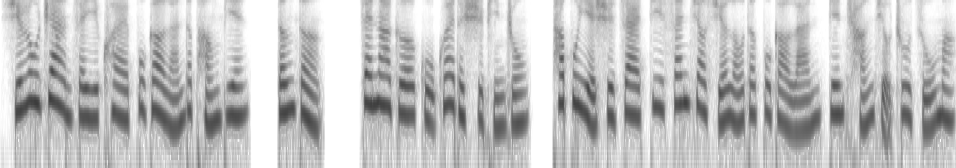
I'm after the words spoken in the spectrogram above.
徐璐站在一块布告栏的旁边，等等，在那个古怪的视频中，他不也是在第三教学楼的布告栏边长久驻足吗？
